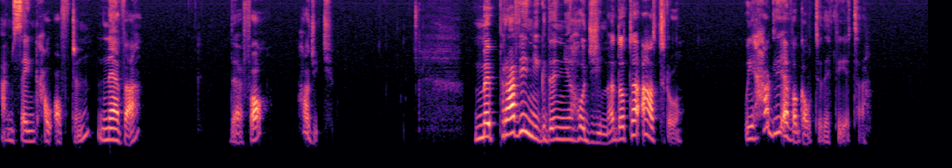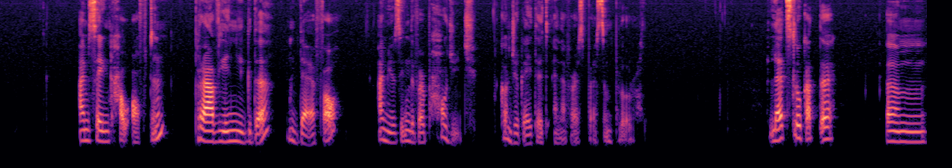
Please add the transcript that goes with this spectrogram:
I'm saying how often, never. Therefore, chodzić. My prawie nigdy nie chodzimy do teatru. We hardly ever go to the theatre. I'm saying how often, prawie nigdy. Therefore, I'm using the verb chodzić, conjugated in a first person plural. Let's look at the um,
